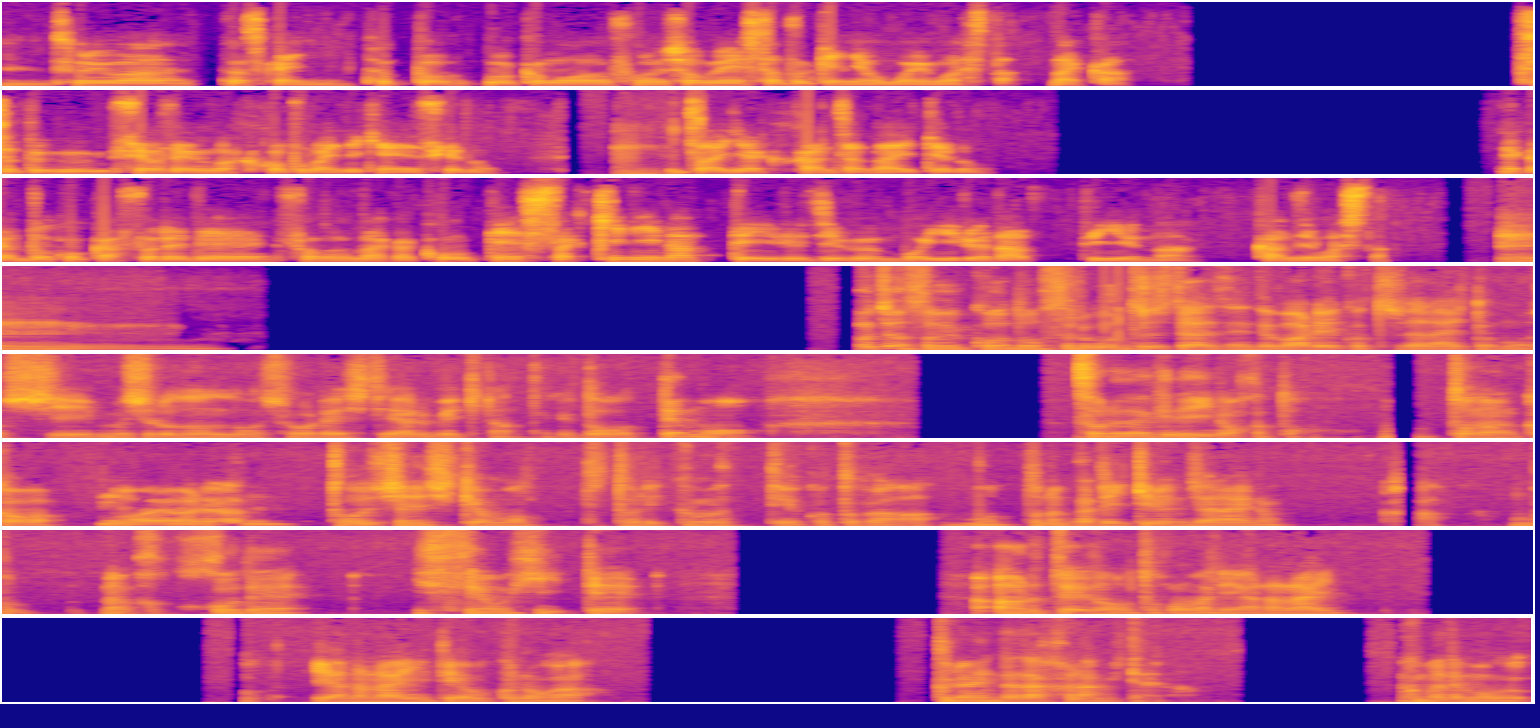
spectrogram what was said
うん、それは確かにちょっと僕もその署名した時に思いました。なんかちょっとうすいませんうまく言葉にできないですけど、うん。罪悪感じゃないけど。なんかどこかそれでそのなんか貢献した気になっている自分もいるなっていうのは感じました。ううん。んもちろんそういう行動をすること自体は全然悪いことじゃないと思うしむしろどんどん奨励してやるべきなんだけどでもそれだけでいいのかととなんか我々がうん当事者意識を持って取り組むっていうことがもっとなんかできるんじゃないのか。もうなんかここで一線を引いてある程度のところまでやらないやらないでおくのがウクライナだからみたいな。あくまでも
